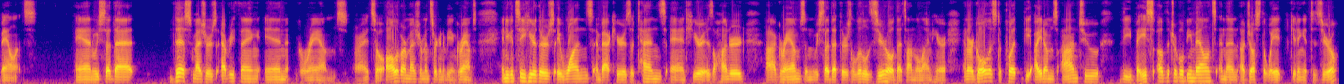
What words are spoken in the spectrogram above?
balance. And we said that this measures everything in grams alright so all of our measurements are going to be in grams. And you can see here there's a ones and back here is a tens and here is a hundred uh, grams. And we said that there's a little zero that's on the line here. And our goal is to put the items onto the base of the triple beam balance and then adjust the weight getting it to zero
